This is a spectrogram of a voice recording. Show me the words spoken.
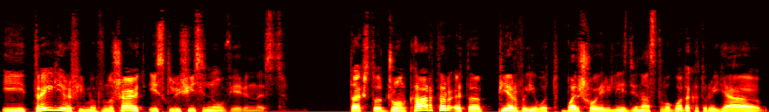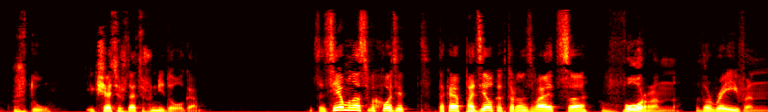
И трейлеры фильма внушают исключительно уверенность. Так что Джон Картер — это первый вот большой релиз 2012 года, который я жду. И, к счастью, ждать уже недолго. Затем у нас выходит такая поделка, которая называется «Ворон», «The Raven»,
